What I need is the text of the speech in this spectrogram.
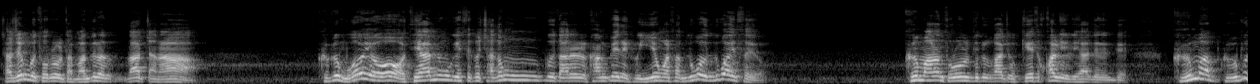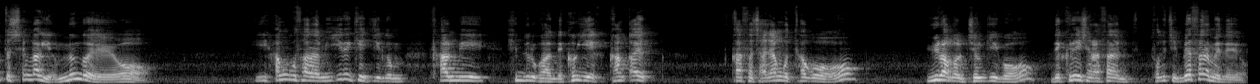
자전거 도로를 다 만들어 놨잖아. 그거 뭐요? 대한민국에서 그 자동 그 나를 강변에 그 이용할 사람 누가 누가 있어요? 그 많은 돈을 들어가지고 계속 관리를 해야 되는데 그만 그것부터 생각이 없는 거예요. 이 한국 사람이 이렇게 지금 삶이 힘들고 하는데 거기에 강가에 가서 자전거 타고 유락을 즐기고 레크레이션 할 사람이 도대체 몇 사람이 돼요?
